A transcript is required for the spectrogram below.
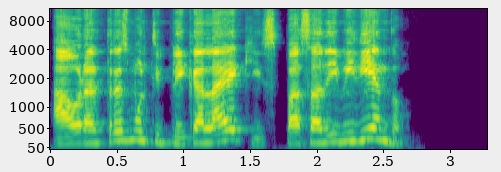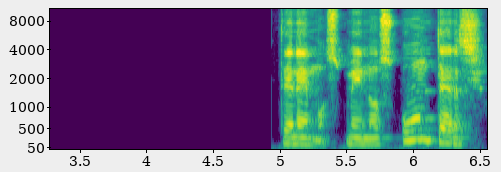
Ahora el 3 multiplica la x, pasa dividiendo. Tenemos menos un tercio.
